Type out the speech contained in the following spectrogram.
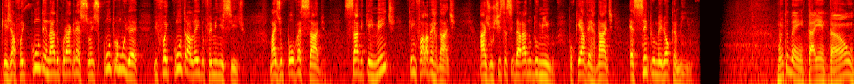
que já foi condenado por agressões contra uma mulher e foi contra a lei do feminicídio. Mas o povo é sábio, sabe quem mente, quem fala a verdade. A justiça se dará no domingo, porque a verdade é sempre o melhor caminho. Muito bem, tá aí então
